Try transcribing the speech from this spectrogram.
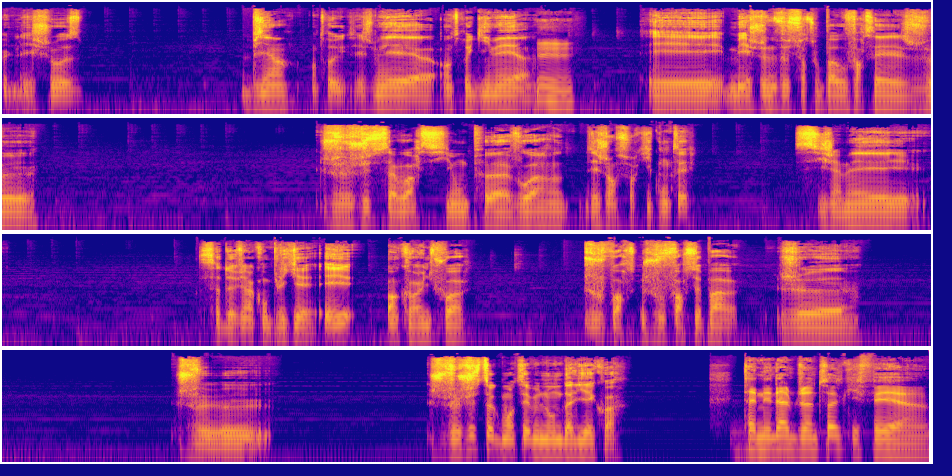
les choses bien, entre, je mets euh, entre guillemets, euh, hmm. et, mais je ne veux surtout pas vous forcer, je veux, je veux juste savoir si on peut avoir des gens sur qui compter. Si jamais ça devient compliqué. Et encore une fois, je vous force, pas, je, je veux, je veux juste augmenter le nombre d'alliés, quoi. T'as Nedam Johnson qui fait euh,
